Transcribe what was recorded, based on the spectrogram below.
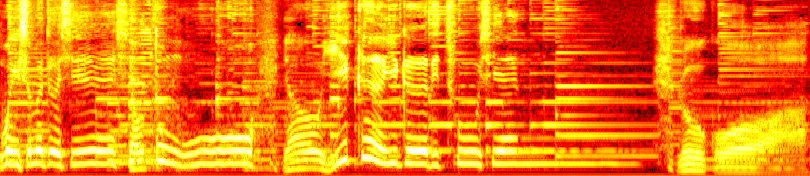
为什么这些小动物要一个一个的出现？如果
